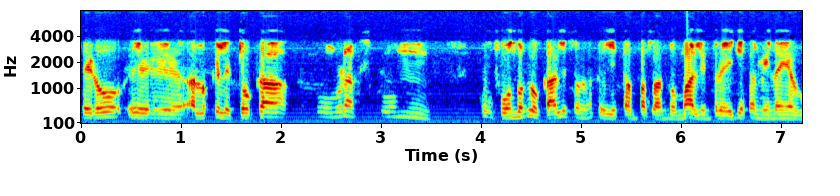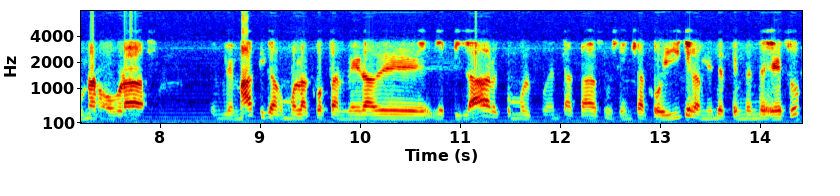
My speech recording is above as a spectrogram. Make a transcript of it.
pero eh, a los que le toca obras con, con fondos locales son las que hoy están pasando mal. Entre ellas también hay algunas obras emblemáticas como la costanera de, de Pilar, como el puente acá de Asunción Chacoí, que también dependen de eso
